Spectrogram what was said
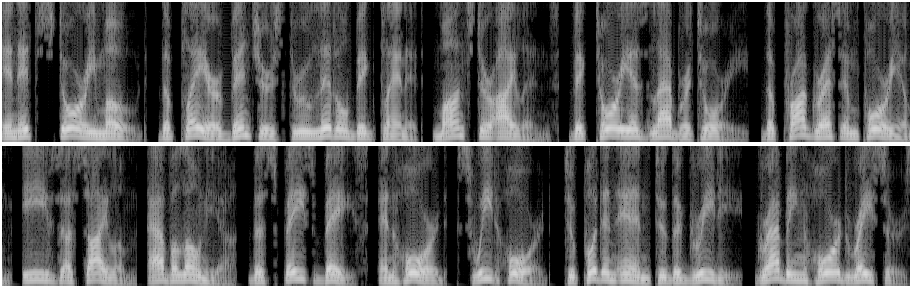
In its story mode, the player ventures through Little Big Planet, Monster Islands, Victoria's Laboratory, the Progress Emporium, Eve's Asylum, Avalonia, the Space Base, and Hoard, Sweet Hoard, to put an end to the greedy, grabbing Hoard racers,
